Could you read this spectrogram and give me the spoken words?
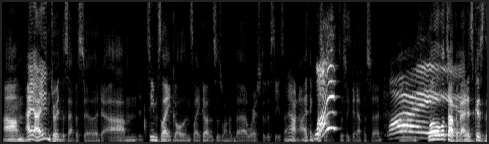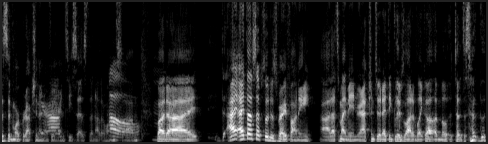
Um, I, I enjoyed this episode. Um, it seems like Olan's like, oh, this is one of the worst of the season. I don't know. I think What? this is, this is a good episode. Why? Um, well, we'll talk about it. It's because this is more production Yeah. interference, he says, than other ones. Oh. Um, but uh, I, I thought this episode was very funny. Uh, that's my main reaction to it. I think there's a lot of like, uh, emo- to, to,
